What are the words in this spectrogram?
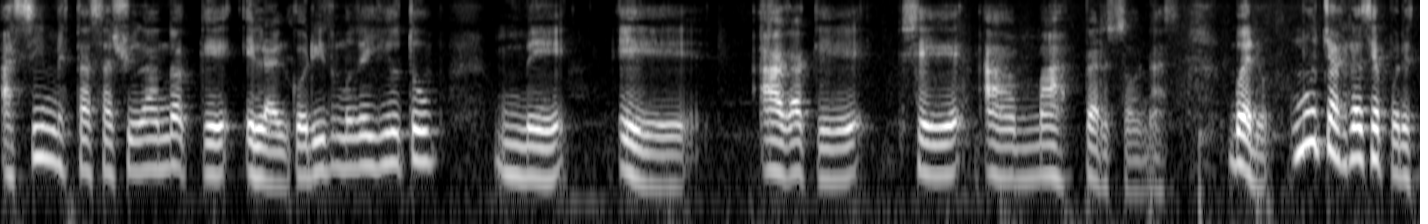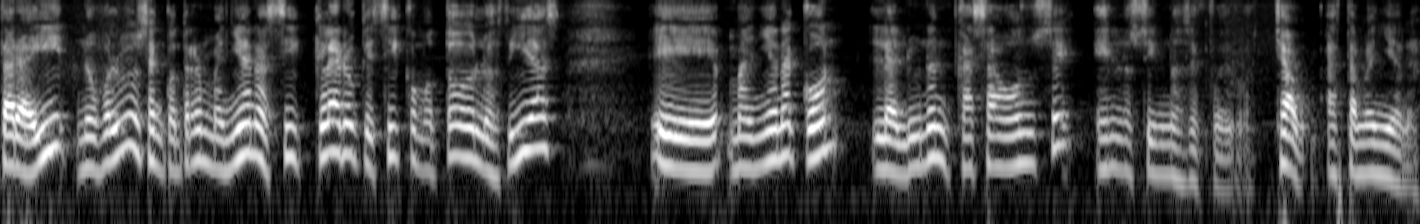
Así me estás ayudando a que el algoritmo de YouTube me eh, haga que llegue a más personas. Bueno, muchas gracias por estar ahí. Nos volvemos a encontrar mañana, sí, claro que sí, como todos los días. Eh, mañana con la luna en casa 11 en los signos de fuego. Chao, hasta mañana.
